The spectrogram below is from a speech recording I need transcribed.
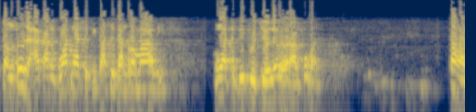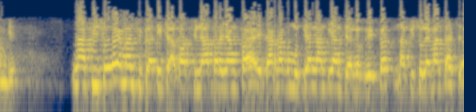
tentu tidak akan kuat ngadepi pasukan Romawi. Ngadepi bojone orang kuat. Paham ya? Nabi Sulaiman juga tidak koordinator yang baik karena kemudian nanti yang dianggap hebat Nabi Sulaiman saja.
